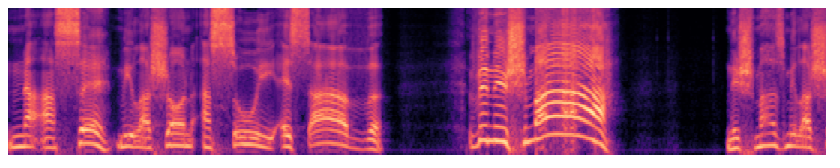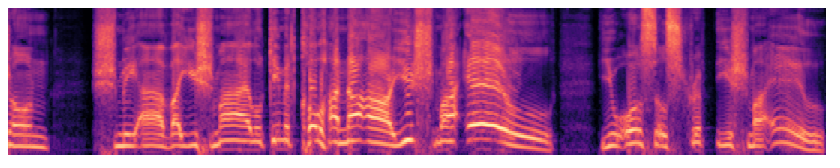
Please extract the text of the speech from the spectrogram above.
Naaseh milashon asui Esav. V'nishma. Nishmaz milashon shmi'ah. Vayishma Elokim et kol hana'ar. Yishmael you also stripped Yishmael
